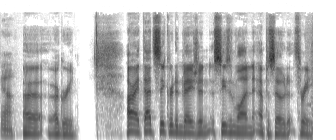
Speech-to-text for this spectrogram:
Yeah. Uh, agreed. All right, that's Secret Invasion, season one, episode three.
